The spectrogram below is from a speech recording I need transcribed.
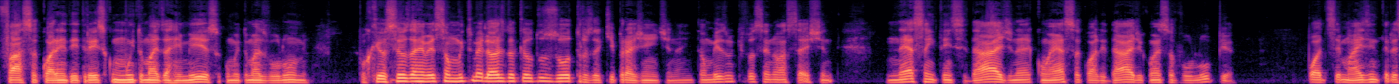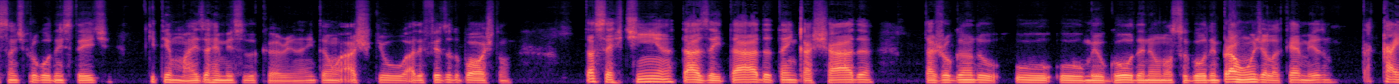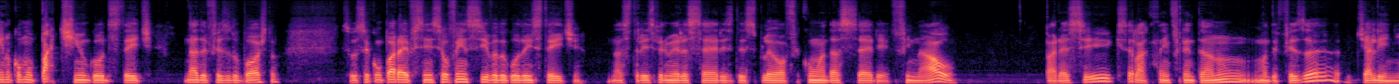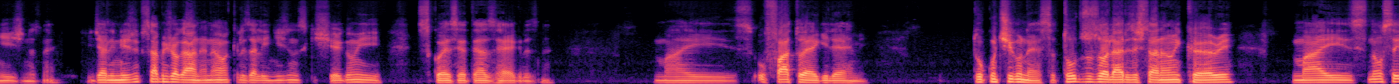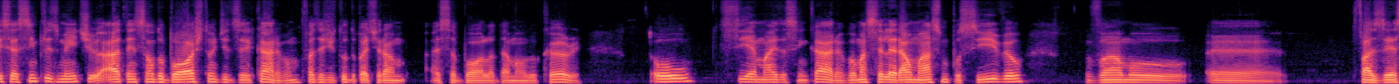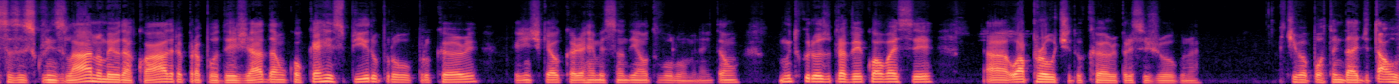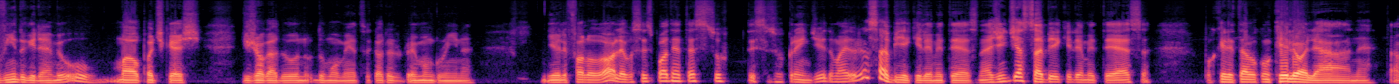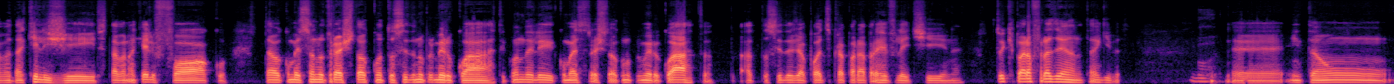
faça 43 com muito mais arremesso, com muito mais volume, porque os seus arremessos são muito melhores do que os dos outros aqui pra gente, né? Então, mesmo que você não acesse nessa intensidade, né, com essa qualidade, com essa volúpia, pode ser mais interessante para o Golden State que ter mais arremesso do Curry, né? Então, acho que o, a defesa do Boston tá certinha, tá azeitada, tá encaixada, tá jogando o, o meu Golden, né, o nosso Golden para onde ela quer mesmo, tá caindo como um patinho o Golden State na defesa do Boston. Se você comparar a eficiência ofensiva do Golden State nas três primeiras séries desse playoff com a da série final, parece que, sei lá, que tá enfrentando uma defesa de alienígenas, né? de alienígenas que sabem jogar, né? Não aqueles alienígenas que chegam e desconhecem até as regras, né? Mas o fato é, Guilherme, tô contigo nessa. Todos os olhares estarão em Curry mas não sei se é simplesmente a atenção do Boston de dizer, cara, vamos fazer de tudo para tirar essa bola da mão do Curry, ou se é mais assim, cara, vamos acelerar o máximo possível, vamos é, fazer essas screens lá no meio da quadra para poder já dar um qualquer respiro pro, pro Curry, que a gente quer o Curry arremessando em alto volume, né? Então, muito curioso para ver qual vai ser o approach do Curry para esse jogo, né? tive a oportunidade de estar tá ouvindo, Guilherme, o maior podcast de jogador no, do momento, que é o do Draymond Green, né? E ele falou: Olha, vocês podem até se ter se surpreendido, mas eu já sabia que ele ia meter essa, né? A gente já sabia que ele ia meter essa, porque ele tava com aquele olhar, né? Tava daquele jeito, tava naquele foco, tava começando o trash talk com a torcida no primeiro quarto. E quando ele começa o trash talk no primeiro quarto, a torcida já pode se preparar para refletir, né? Tô aqui parafraseando, tá, Guilherme? É, então,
